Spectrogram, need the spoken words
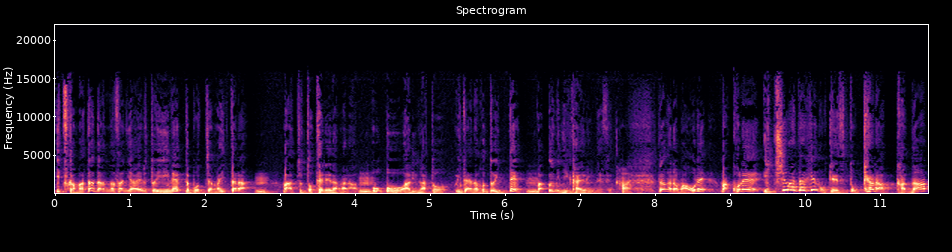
いつかまた旦那さんに会えるといいねって坊ちゃんが言ったら、まあちょっと照れながら「おおありがとう」みたいなことを言って、まあ、海に帰るんですよ、はい。だからまあ俺、まあ、これ1話だけのゲストキャラかな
